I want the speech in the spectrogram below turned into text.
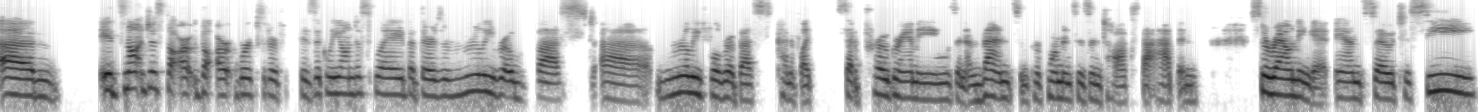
Um, it's not just the art, the artworks that are physically on display, but there's a really robust, uh, really full, robust kind of like set of programmings and events and performances and talks that happen surrounding it. And so to see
